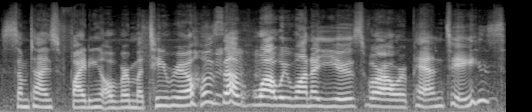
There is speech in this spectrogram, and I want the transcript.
sometimes fighting over materials of what we want to use for our paintings.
